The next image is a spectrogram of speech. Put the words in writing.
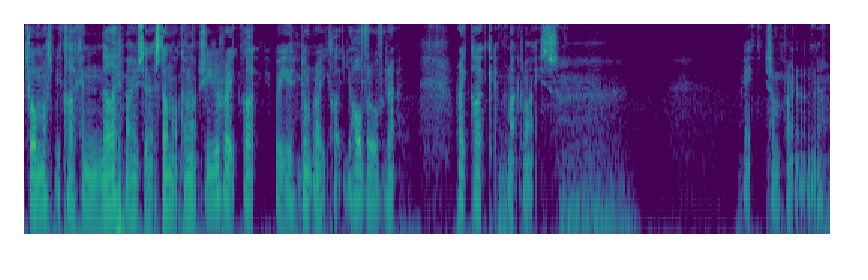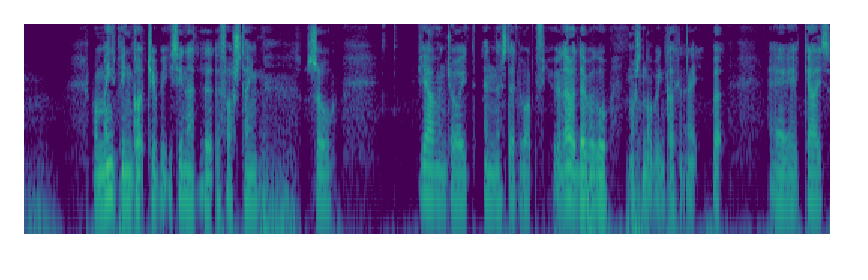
So I must be clicking the left mouse and it's still not coming up. So you just right click but you don't right click you hover over it. Right click maximize. Wait some point around there My mind's been glitchy but you seen I did it the first time. So if you have enjoyed and this did work for you there, there we go. Must not been clicking right but uh, guys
